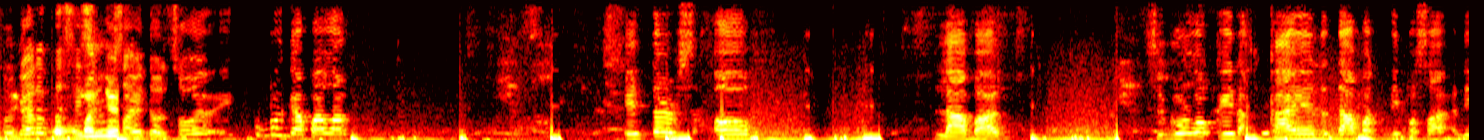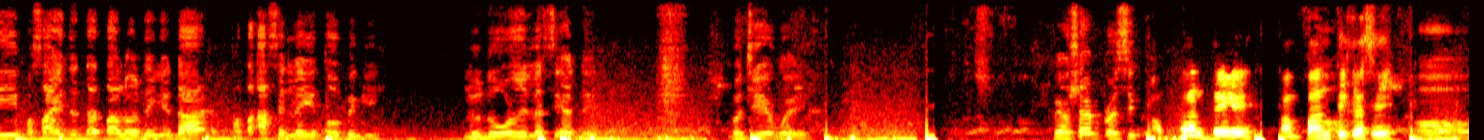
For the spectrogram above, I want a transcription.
So, ganun kasi si Roman yun. Poseidon. So, kumbaga, parang in terms of laban, siguro kina, kaya na dapat ni, Pasa, ni Poseidon na talunin yun na pataasin lang yung tubig eh. Lunurin lang si ano eh. Kojiro eh. Pero syempre, si, Kampante. Kampante kasi. Oo.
